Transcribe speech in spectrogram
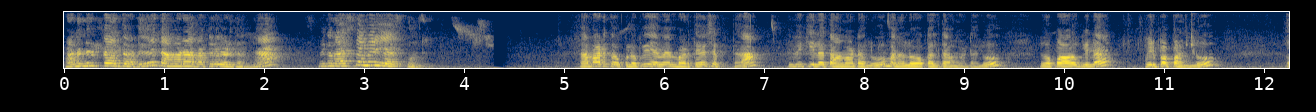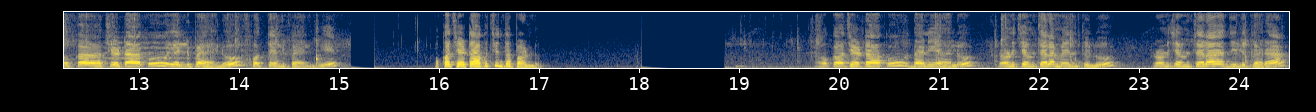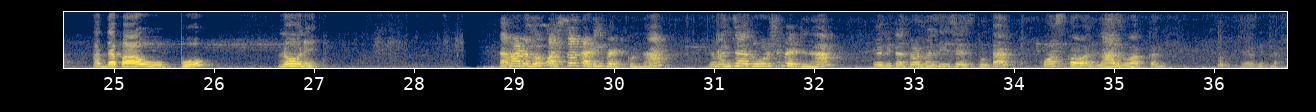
పండుమిరపకాయలతోటి టమాటా పచ్చడి పెడతానా మీకు నచ్చితే మీరు చేసుకోండి. టమాటా తొక్కులకు ఏమేమి పడతాయో చెప్తా. ఇవి కిలో టమాటాలు మన లోకల్ టమాటాలు ఇక పావు కిలో మిరప పండ్లు ఒక చెటాకు ఎల్లిపాయలు కొత్త ఎల్లిపాయలు ఇవి ఒక చెటాకు చింతపండు ఒక చెటాకు ధనియాలు రెండు చెంచాల మెంతులు రెండు చెంచాల జీలకర్ర అద్దపావు ఉప్పు నూనె. టమాటాలు ఫస్ట్ కడిగి పెట్టుకున్నా మంచిగా తుడిచి పెట్టిన ఇక ఇట్లా తొడమలు తీసేసుకుంటా కోసుకోవాలి నాలుగు వక్కలు. ఇక ఇట్లా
